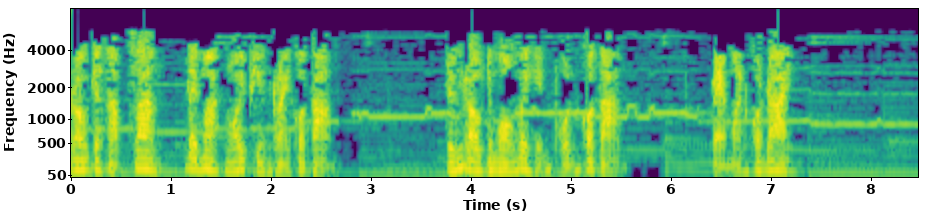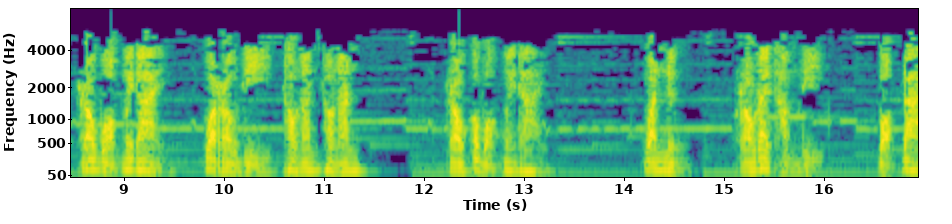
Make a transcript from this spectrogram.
เราจะสับสร้างได้มากน้อยเพียงไรก็ตาม ถึงเราจะมองไม่เห็นผลก็ตาม แต่มันก็ได้ เราบอกไม่ได้ว่าเราดีเท่านั้นเท่านั้น เราก็บอกไม่ได้ วันหนึ่ง เราได้ทำดี บอกได้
